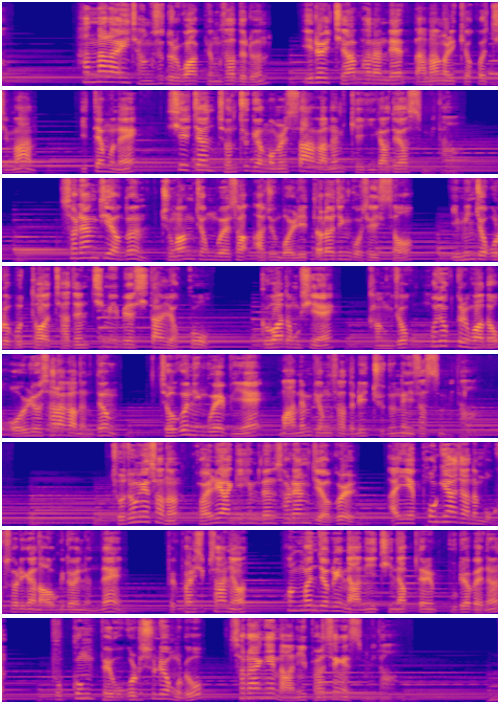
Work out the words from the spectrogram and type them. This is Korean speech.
한나라의 장수들과 병사들은 이를 제압하는 데 난항을 겪었지만 이 때문에 실전 전투 경험을 쌓아가는 계기가 되었습니다. 서량 지역은 중앙정부에서 아주 멀리 떨어진 곳에 있어 이민족으로부터 잦은 침입에 시달렸고 그와 동시에 강족, 호족들과도 어울려 살아가는 등 적은 인구에 비해 많은 병사들이 주둔해 있었습니다. 조정에서는 관리하기 힘든 서량 지역을 아예 포기하자는 목소리가 나오기도 했는데 184년 황건적의 난이 진압될 무렵에는 북궁 배곡을 수령으로 서량의 난이 발생했습니다.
